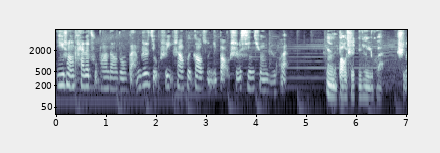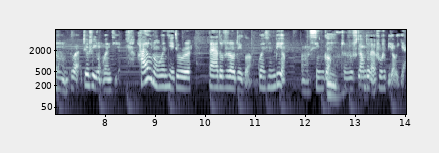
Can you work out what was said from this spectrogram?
医生开的处方当中，百分之九十以上会告诉你保持心情愉快。嗯，保持心情愉快是的。嗯，对，这是一种问题。还有一种问题就是大家都知道这个冠心病。啊，心梗，这是相对来说是比较严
